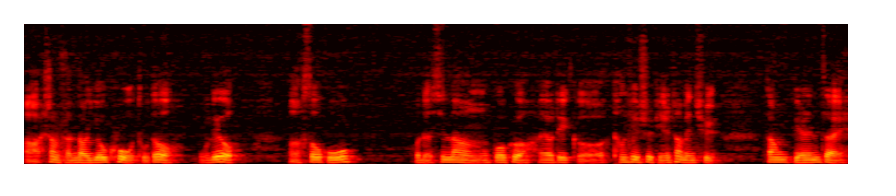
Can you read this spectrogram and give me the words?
啊，上传到优酷、土豆、五六、啊搜狐或者新浪播客，还有这个腾讯视频上面去。当别人在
